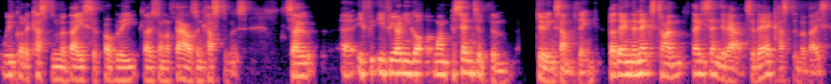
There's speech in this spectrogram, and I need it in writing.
we've got a customer base of probably close on a thousand customers. So uh, if if you only got one percent of them doing something, but then the next time they send it out to their customer base,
